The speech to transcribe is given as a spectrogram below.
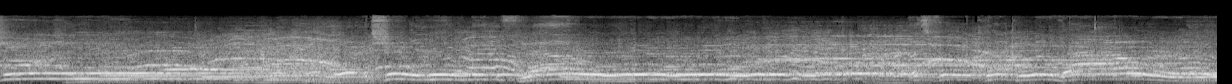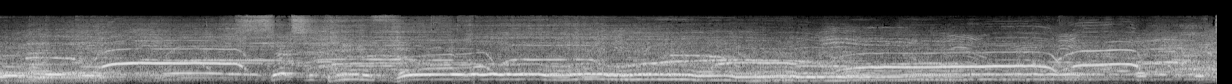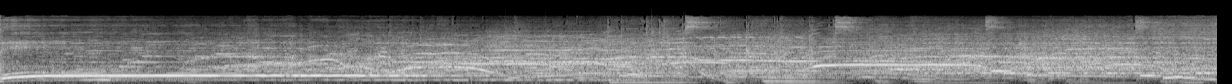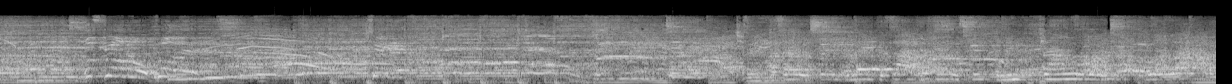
dream. A like flower. A couple of hours. Such a beautiful day. Thank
